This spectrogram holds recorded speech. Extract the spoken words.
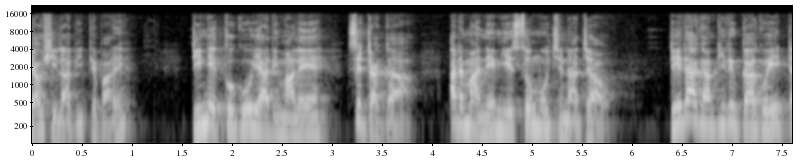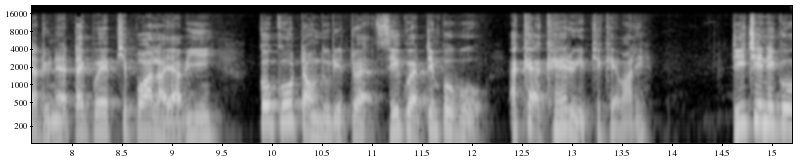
ရောက်ရှိလာပြီဖြစ်ပါတယ်။ဒီနှစ်ကိုကိုရာသီမှာလဲစစ်တပ်ကအတ္တမနေမြေစိုးမိုးချင်တာကြောင့်ဒေသခံပြည်သူကာကွယ်ရေးတပ်တွေနဲ့တိုက်ပွဲဖြစ်ပွားလာရပြီးကိုကိုတောင်သူတွေအတွက်ဈေးကွက်တင်ပို့ဖို့အခက်အခဲတွေဖြစ်ခဲ့ပါတယ်။ ဒီအခြေအနေကို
